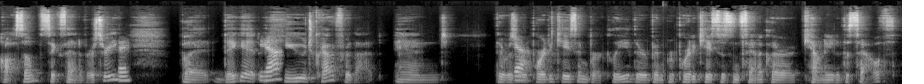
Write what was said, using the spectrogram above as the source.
awesome, sixth anniversary, Okay. but they get Yeah. a huge crowd for that. And there was Yeah. a reported case in Berkeley. There have been reported cases in Santa Clara County to the south.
